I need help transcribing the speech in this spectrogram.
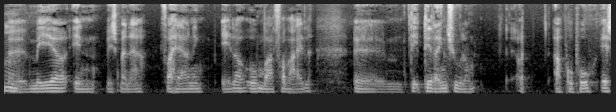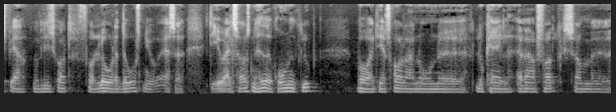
Mm. Øh, mere end hvis man er fra Herning, eller åbenbart fra Vejle. Øh, det, det er der ingen tvivl om. Og apropos Esbjerg, vi vil lige så godt få låt af dåsen jo. Altså, det er jo altså også en hedderkronet klub, hvor at jeg tror, der er nogle øh, lokale erhvervsfolk, som øh,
